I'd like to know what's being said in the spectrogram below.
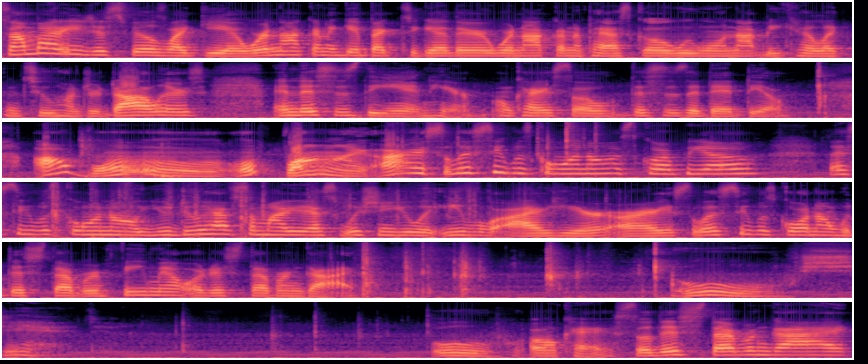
somebody just feels like, yeah, we're not going to get back together. We're not going to pass go. We will not be collecting $200. And this is the end here. Okay, so this is a dead deal. All right, all right. All right, so let's see what's going on, Scorpio. Let's see what's going on. You do have somebody that's wishing you an evil eye here. All right, so let's see what's going on with this stubborn female or this stubborn guy. Oh, shit. Ooh, okay. So this stubborn guy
